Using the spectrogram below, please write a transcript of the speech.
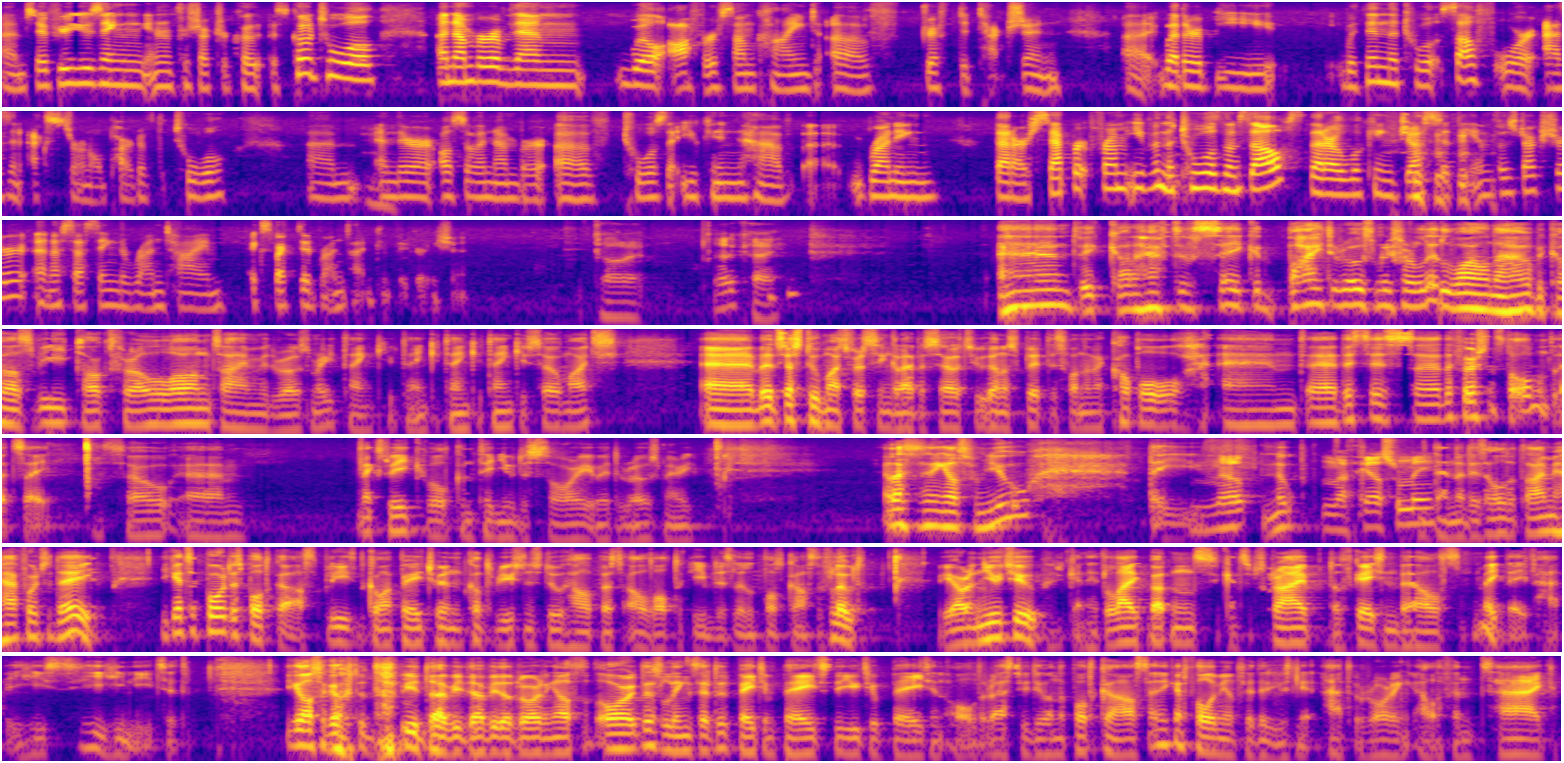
um, so if you're using an infrastructure code as code tool a number of them will offer some kind of drift detection uh, whether it be within the tool itself or as an external part of the tool um, mm-hmm. and there are also a number of tools that you can have uh, running that are separate from even the tools themselves that are looking just at the infrastructure and assessing the runtime, expected runtime configuration. Got it. Okay. And we're gonna have to say goodbye to Rosemary for a little while now because we talked for a long time with Rosemary. Thank you, thank you, thank you, thank you so much. Uh, but it's just too much for a single episode, so we're gonna split this one in a couple. And uh, this is uh, the first installment, let's say. So um, next week we'll continue the story with Rosemary. Unless there's anything else from you, Dave. Nope. Nope. Nothing else from me. Then that is all the time we have for today. You can support this podcast. Please become a patron. Contributions do help us a lot to keep this little podcast afloat. We are on YouTube. You can hit the like buttons, you can subscribe, notification bells, make Dave happy. He's, he, he needs it. You can also go to www.roaringelephant.org. There's links at the page and page, the YouTube page, and all the rest we do on the podcast. And you can follow me on Twitter using the at Roaring Elephant tag.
